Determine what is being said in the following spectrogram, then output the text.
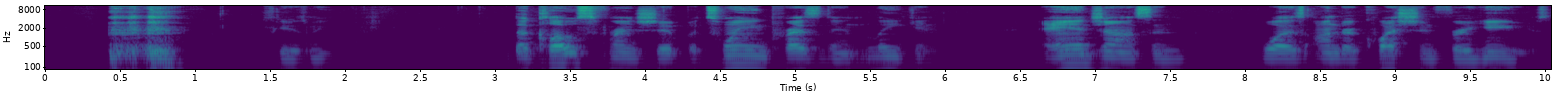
excuse me, the close friendship between President Lincoln and Johnson was under question for years.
